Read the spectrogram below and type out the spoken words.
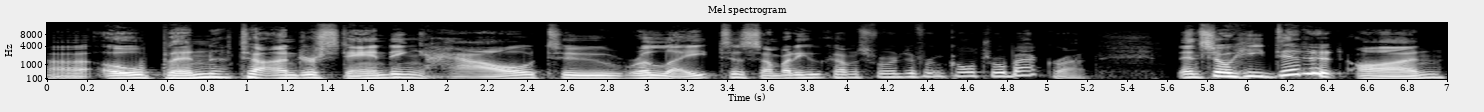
uh, open to understanding how to relate to somebody who comes from a different cultural background. And so he did it on,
